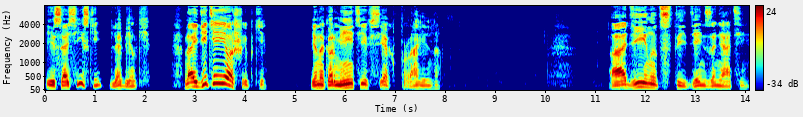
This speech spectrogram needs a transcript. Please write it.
и сосиски для белки. Найдите ее ошибки и накормите всех правильно. Одиннадцатый день занятий.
